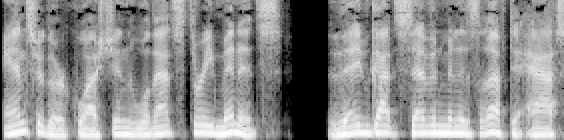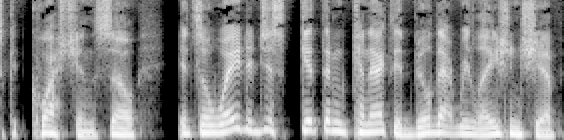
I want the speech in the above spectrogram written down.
answer their question, well, that's three minutes. They've got seven minutes left to ask questions. So it's a way to just get them connected, build that relationship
